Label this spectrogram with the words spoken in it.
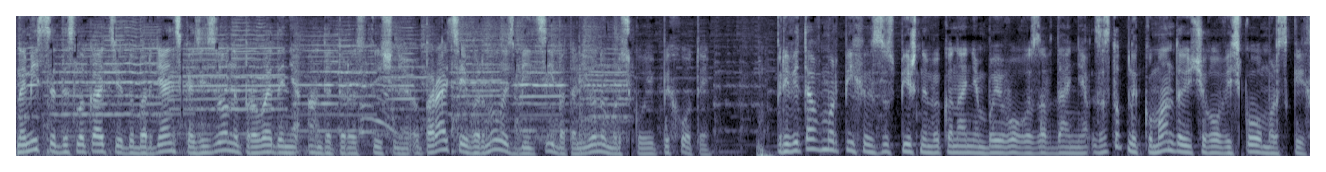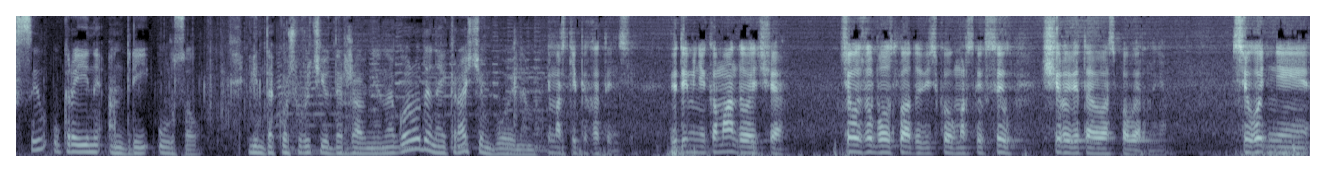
На місце дислокації до Бердянська зі зони проведення антитерористичної операції вернулись бійці батальйону морської піхоти. Привітав морпіхів з успішним виконанням бойового завдання заступник командуючого військово-морських сил України Андрій Урсол. Він також вручив державні нагороди найкращим воїнам. морські піхотинці. Від імені командувача цього особового складу військово-морських сил щиро вітаю вас з поверненням. Сьогодні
